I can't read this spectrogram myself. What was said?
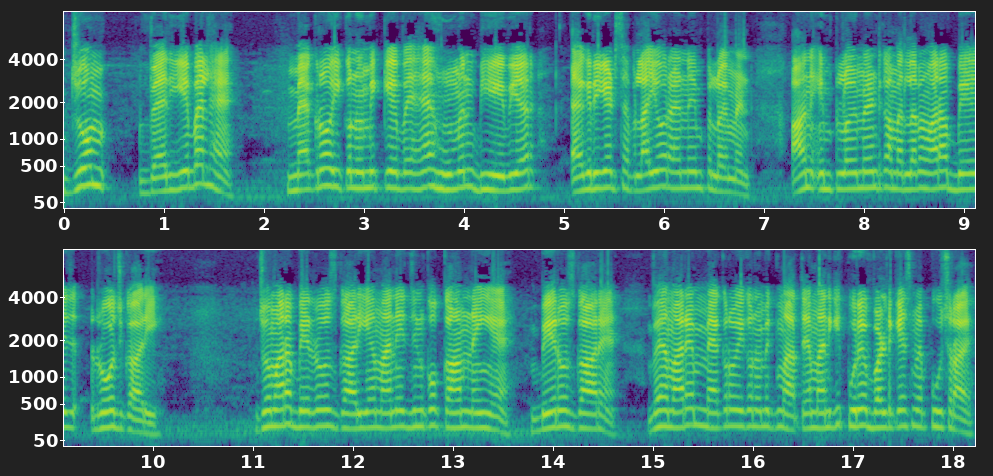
जो वेरिएबल हैं मैक्रो इकोनॉमिक के वे हैं ह्यूमन बिहेवियर एग्रीगेट सप्लाई और अनएम्प्लॉयमेंट अनएम्प्लॉयमेंट का मतलब है हमारा बेरोजगारी। जो हमारा बेरोजगारी है, माने जिनको काम नहीं है, बेरोजगार हैं, वह हमारे मैक्रो इकोनॉमिक में आते हैं, माने कि पूरे वर्ल्ड के इसमें पूछ रहा है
